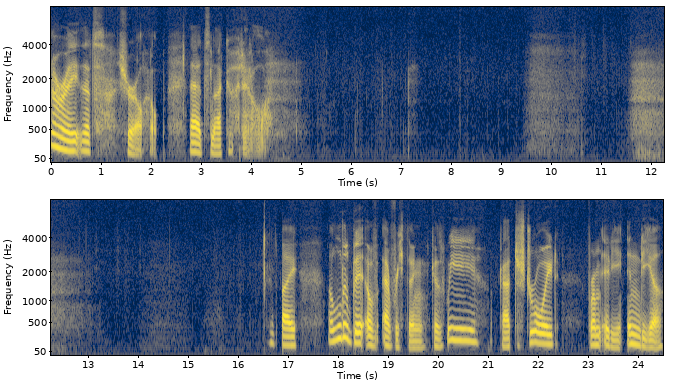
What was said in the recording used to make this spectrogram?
Alright, that's sure I'll help. That's not good at all. It's by a little bit of everything, because we got destroyed from India.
